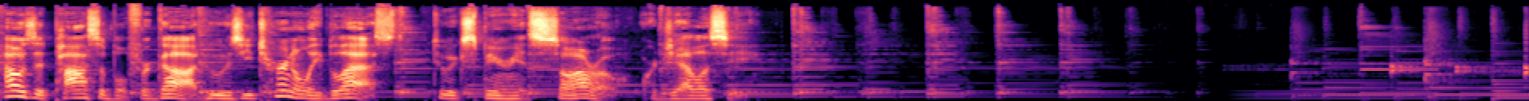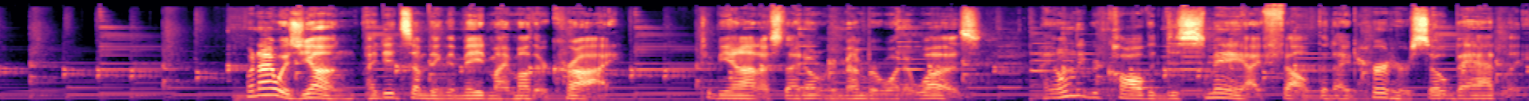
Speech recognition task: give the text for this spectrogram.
How is it possible for God, who is eternally blessed, to experience sorrow or jealousy? When I was young, I did something that made my mother cry. To be honest, I don't remember what it was. I only recall the dismay I felt that I'd hurt her so badly.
